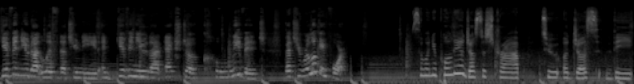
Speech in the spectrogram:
giving you that lift that you need and giving you that extra cleavage that you were looking for. So when you pull the adjuster strap to adjust the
